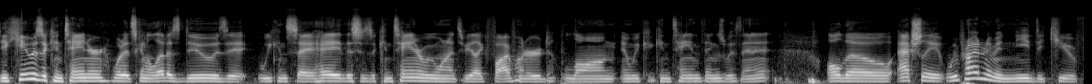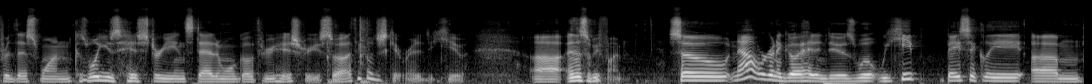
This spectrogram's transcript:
Deque is a container. What it's going to let us do is it we can say, hey, this is a container. We want it to be like 500 long, and we could contain things within it. Although, actually, we probably don't even need deque for this one because we'll use history instead, and we'll go through history. So I think I'll just get rid of deque, uh, and this will be fine. So now what we're going to go ahead and do is we'll, we keep basically um,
